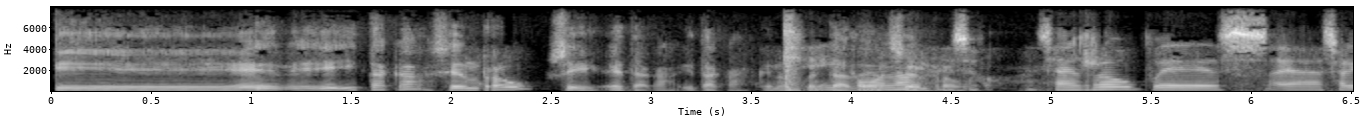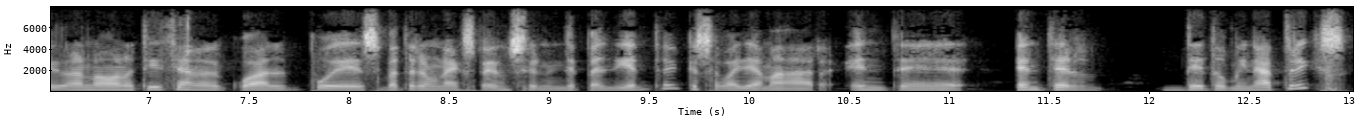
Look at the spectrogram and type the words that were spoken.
Eh, eh, Itaca, Senrow, sí, Itaca, Itaca, ¿qué nos Sí, del no. Senrow? Ese- Saints Row, pues ha salido una nueva noticia en la cual pues va a tener una expansión independiente que se va a llamar Enter, Enter the Dominatrix.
